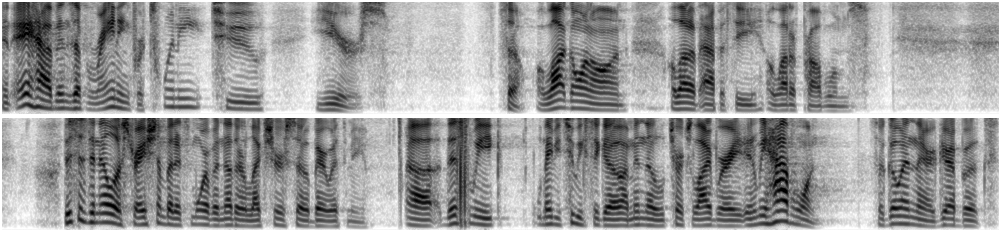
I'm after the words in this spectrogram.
and Ahab ends up reigning for 22 years. So, a lot going on, a lot of apathy, a lot of problems. This is an illustration, but it's more of another lecture, so bear with me. Uh, this week, maybe two weeks ago, I'm in the church library and we have one. So go in there, grab books.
